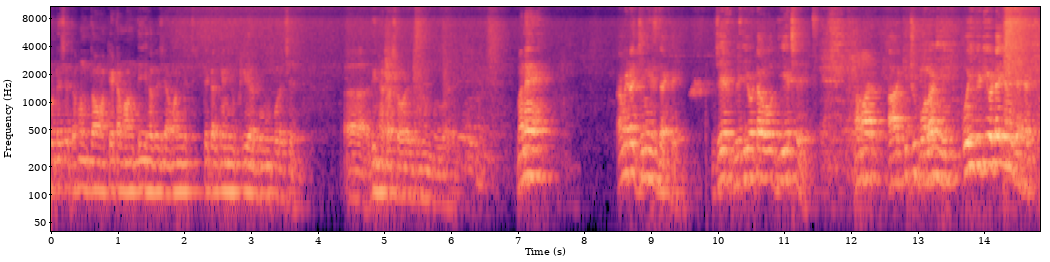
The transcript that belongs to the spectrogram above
ঘটেছে তখন তো আমাকে এটা মানতেই হবে যে আমার নেতৃত্বে কালকে নিউক্লিয়ার বোম পড়েছে দিনহাটা শহরের নম্বর মানে আমি একটা জিনিস দেখাই, যে ভিডিওটা ও দিয়েছে, আমার আর কিছু বলার নেই, ওই ভিডিওটাই আমি দেখাচ্ছি।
